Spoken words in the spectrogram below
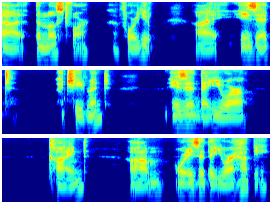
uh, the most for for you? Uh, is it achievement? Is it that you are kind um, or is it that you are happy?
